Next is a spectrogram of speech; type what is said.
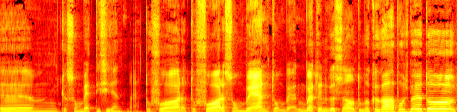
Um, que eu sou um beto dissidente, não é? Estou fora, estou fora, sou um Ben, estou um, ben, um beto em negação, estou-me a cagar para os betos.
